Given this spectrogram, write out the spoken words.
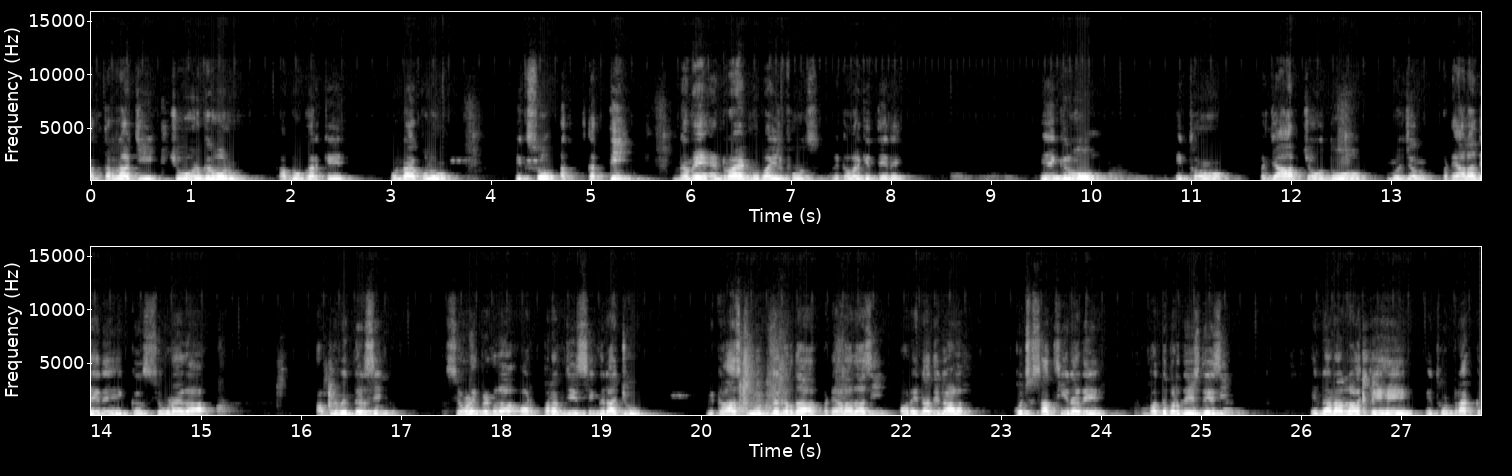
ਅੰਤਰਰਾਜੀ ਚੋਰ ਗਰੋਹ ਨੂੰ ਕਾਬੂ ਕਰਕੇ ਉਹਨਾਂ ਕੋਲੋਂ 131 ਨਵੇਂ ਐਂਡਰੋਇਡ ਮੋਬਾਈਲ ਫੋਨਸ ਰਿਕਵਰ ਕੀਤੇ ਨੇ। ਇਹ ਗਰੋਹ ਇੱਥੋਂ ਪੰਜਾਬ ਚੋਂ ਦੋ ਮੁਲਜ਼ਮ ਪਟਿਆਲਾ ਦੇ ਨੇ, ਇੱਕ ਸਿਉਣੇ ਦਾ ਬਲਵਿੰਦਰ ਸਿੰਘ, ਸਿਉਣੇ ਪਿੰਡ ਦਾ, ਔਰ ਪਰਮਜੀਤ ਸਿੰਘ ਰਾਜੂ ਵਿਕਾਸ ਕਲੋਕ ਨਗਰ ਦਾ ਪਟਿਆਲਾ ਦਾ ਸੀ, ਔਰ ਇਹਨਾਂ ਦੇ ਨਾਲ ਕੁਝ ਸਾਥੀ ਇਹਨਾਂ ਦੇ ਮੱਧ ਪ੍ਰਦੇਸ਼ ਦੇ ਸੀ। ਇਹਨਾਂ ਨਾਲ ਰਲ ਕੇ ਇਹ ਇੱਥੋਂ ਟਰੱਕ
